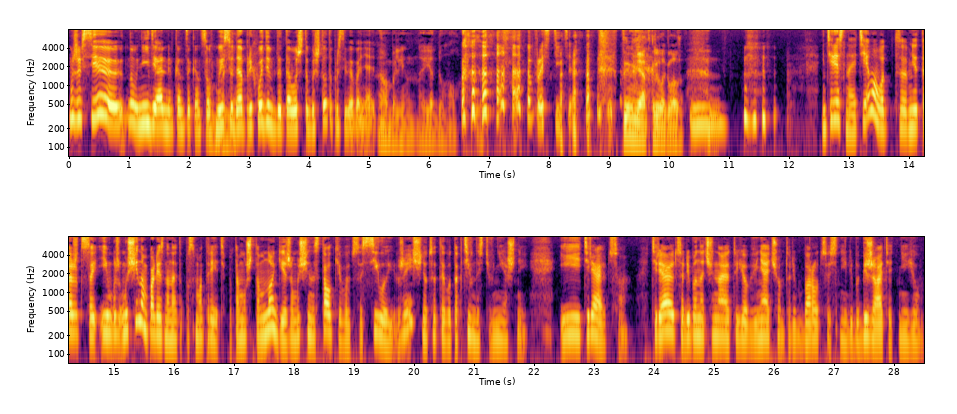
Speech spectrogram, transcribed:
мы же все, ну, не идеальны, в конце концов. Мы сюда приходим для того, чтобы что-то про себя понять. О, блин, я думал. Простите. Ты мне открыла глаза. Интересная тема. Вот э, мне кажется, и мужчинам полезно на это посмотреть, потому что многие же мужчины сталкиваются с силой в женщине, вот с этой вот активностью внешней, и теряются теряются, либо начинают ее обвинять в чем-то, либо бороться с ней, либо бежать от нее,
